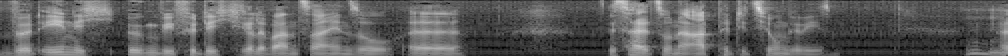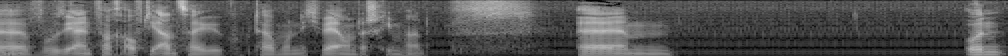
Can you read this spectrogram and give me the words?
wird eh nicht irgendwie für dich relevant sein. So, äh, ist halt so eine Art Petition gewesen. Äh, wo sie einfach auf die Anzeige geguckt haben und nicht wer unterschrieben hat. Ähm, und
